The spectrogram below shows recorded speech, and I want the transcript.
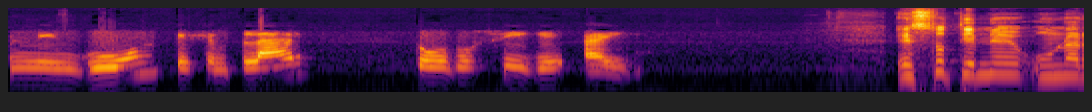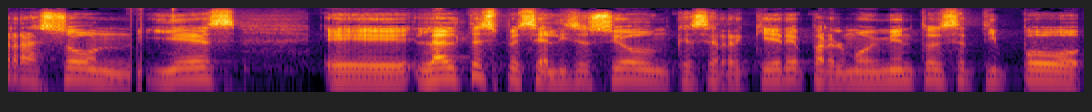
ningún ejemplar, todo sigue ahí. Esto tiene una razón y es eh, la alta especialización que se requiere para el movimiento de ese tipo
